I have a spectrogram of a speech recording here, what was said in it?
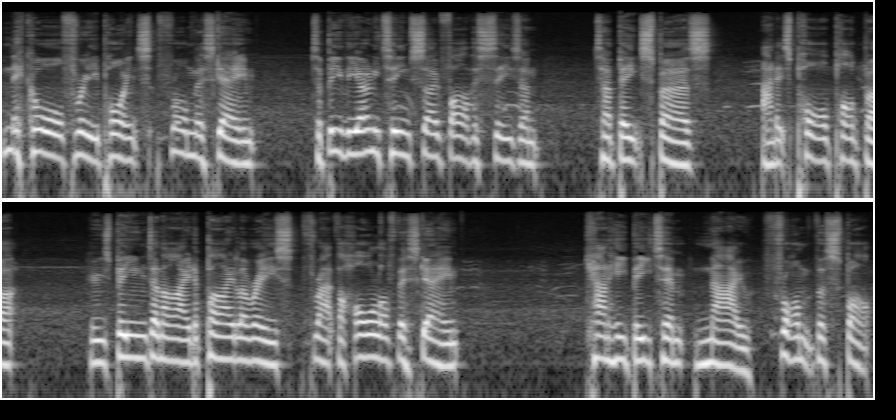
nick all three points from this game. To be the only team so far this season to beat Spurs. And it's Paul Pogba who's been denied by Lloris throughout the whole of this game. Can he beat him now from the spot?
